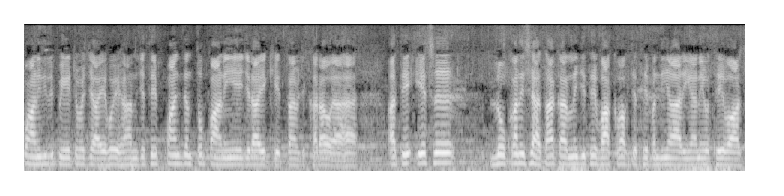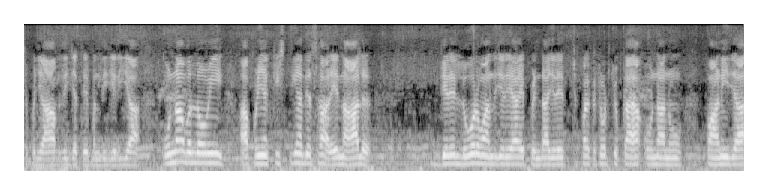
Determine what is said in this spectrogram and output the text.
ਪਾਣੀ ਦੀ ਲਪੇਟ ਵਿੱਚ ਆਏ ਹੋਏ ਹਨ, ਜਿੱਥੇ 5 ਦਿਨ ਤੋਂ ਪਾਣੀ ਇਹ ਜਿਹੜਾ ਇਹ ਖੇਤਾਂ ਵਿੱਚ ਖੜਾ ਹੋਇਆ ਹੈ ਅਤੇ ਇਸ ਲੋਕਾਂ ਦੀ ਸਹਾਇਤਾ ਕਰਨ ਲਈ ਜਿੱਥੇ ਵੱਖ-ਵੱਖ ਜਥੇਬੰਦੀਆਂ ਆ ਰਹੀਆਂ ਨੇ, ਉੱਥੇ ਵਾਰਸ ਪੰਜਾਬ ਦੀ ਜਥੇਬੰਦੀ ਜਿਹੜੀ ਆ, ਉਹਨਾਂ ਵੱਲੋਂ ਵੀ ਆਪਣੀਆਂ ਕਿਸ਼ਤੀਆਂ ਦੇ ਸਹਾਰੇ ਨਾਲ ਜਿਹੜੇ ਲੋੜਵੰਦ ਜਿਹੜੇ ਆ, ਇਹ ਪਿੰਡਾਂ ਜਿਹੜੇ ਛਪਰਕ ਟੁੱਟ ਚੁੱਕਾ ਹੈ, ਉਹਨਾਂ ਨੂੰ ਪਾਣੀ ਜਾਂ,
